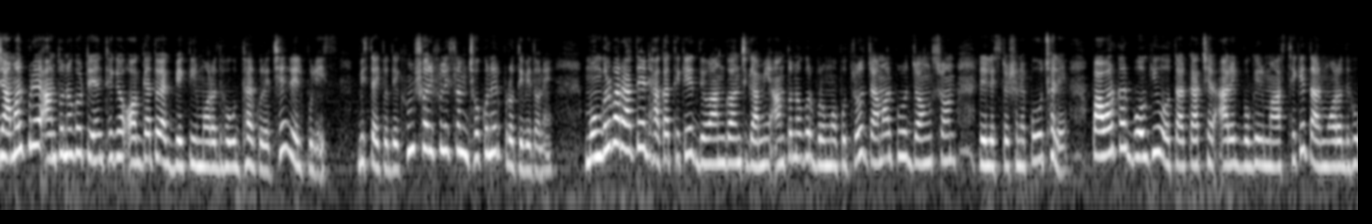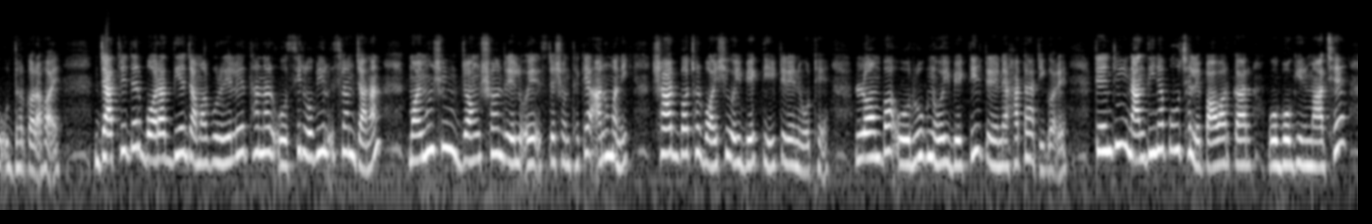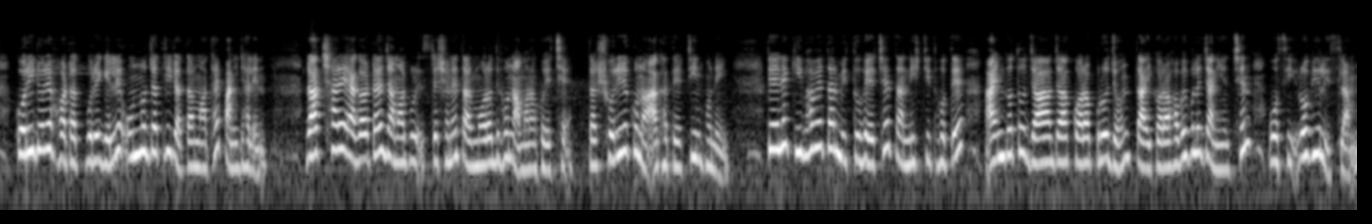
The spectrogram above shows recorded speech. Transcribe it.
জামালপুরের আন্তনগর ট্রেন থেকে অজ্ঞাত এক ব্যক্তির মরদেহ উদ্ধার করেছে রেল পুলিশ। বিস্তারিত দেখুন শরীফুল ইসলাম ঝোকনের প্রতিবেদনে। মঙ্গলবার রাতে ঢাকা থেকে দেওয়ানগঞ্জগামী আন্তনগর ব্রহ্মপুত্র জামালপুর জংশন রেল স্টেশনে পৌঁছালে পাওয়ারকার বগি ও তার কাছের আরেক বগির মাঝ থেকে তার মরদেহ উদ্ধার করা হয়। যাত্রীদের বরাত দিয়ে জামালপুর রেলওয়ে থানার ওসি রবিউল ইসলাম জানান, ময়মনসিংহ জংশন রেলওয়ে স্টেশন থেকে আনুমানিক ষাট বছর বয়সী ওই ব্যক্তি ট্রেনে ওঠে। লম্বা ও রুগ্ন ওই ব্যক্তি ট্রেনে হাঁটাহাঁটি করে। ট্রেনটি নান্দিনা পৌঁছালে পাওয়ার কার ও বগির মাঝে করিডোরে হঠাৎ পড়ে গেলে অন্য যাত্রীরা তার মাথায় পানি ঢালেন। রাত সাড়ে এগারোটায় জামালপুর স্টেশনে তার মরদেহ নামানো হয়েছে। তার শরীরে কোনো আঘাতের চিহ্ন নেই। ট্রেনে কীভাবে তার মৃত্যু হয়েছে তা নিশ্চিত হতে আইনগত যা যা করা প্রয়োজন তাই করা হবে বলে জানিয়েছেন ওসি রবিউল ইসলাম।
